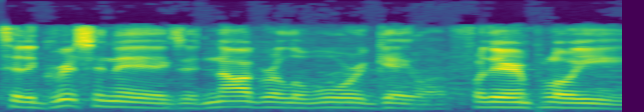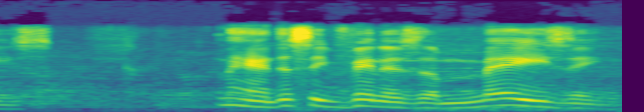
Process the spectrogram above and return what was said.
to the Grits and Eggs inaugural award gala for their employees. Man, this event is amazing.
